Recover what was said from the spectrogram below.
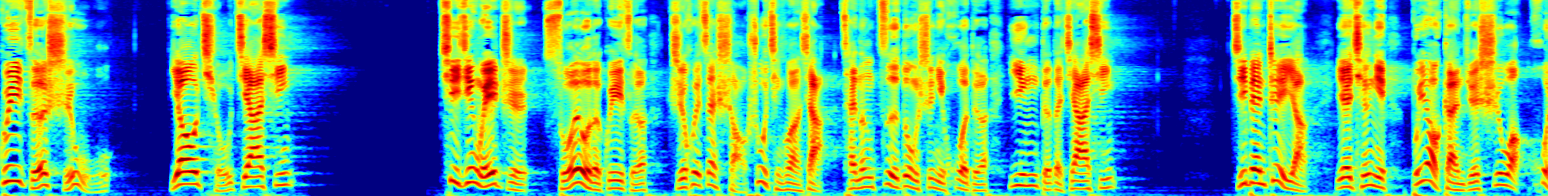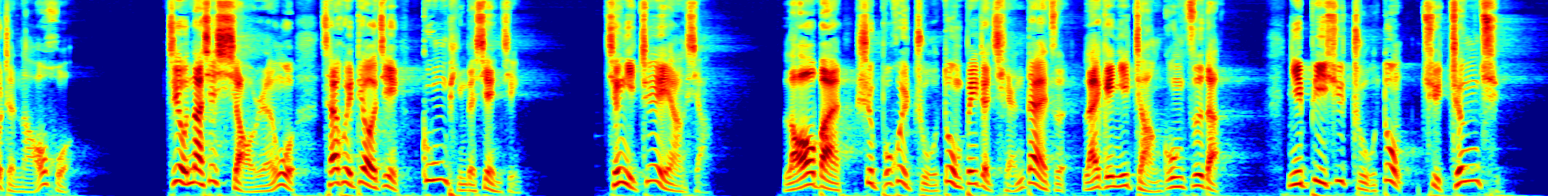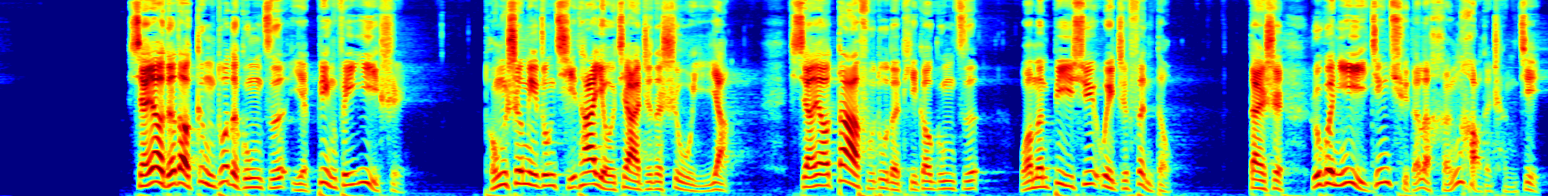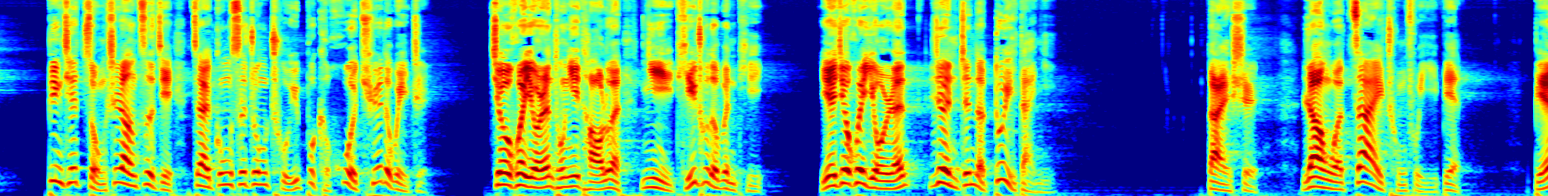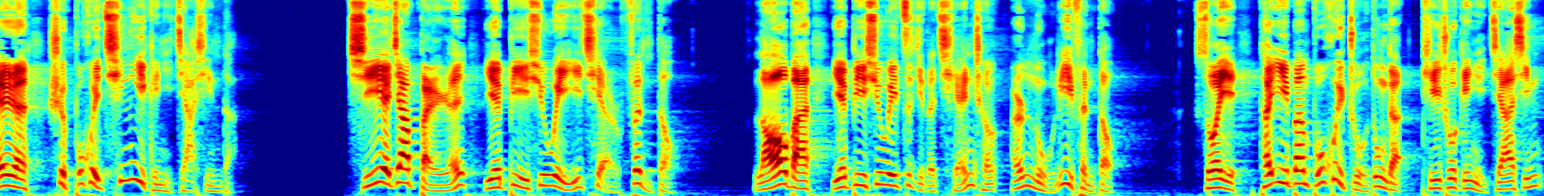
规则十五，要求加薪。迄今为止，所有的规则只会在少数情况下才能自动使你获得应得的加薪。即便这样，也请你不要感觉失望或者恼火。只有那些小人物才会掉进公平的陷阱。请你这样想：老板是不会主动背着钱袋子来给你涨工资的。你必须主动去争取。想要得到更多的工资也并非易事，同生命中其他有价值的事物一样，想要大幅度的提高工资，我们必须为之奋斗。但是，如果你已经取得了很好的成绩，并且总是让自己在公司中处于不可或缺的位置，就会有人同你讨论你提出的问题，也就会有人认真的对待你。但是，让我再重复一遍，别人是不会轻易给你加薪的。企业家本人也必须为一切而奋斗，老板也必须为自己的前程而努力奋斗，所以他一般不会主动的提出给你加薪。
